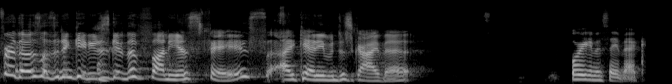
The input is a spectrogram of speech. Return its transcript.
For those listening, Katie just gave the funniest face. I can't even describe it. What are you going to say, Vic?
